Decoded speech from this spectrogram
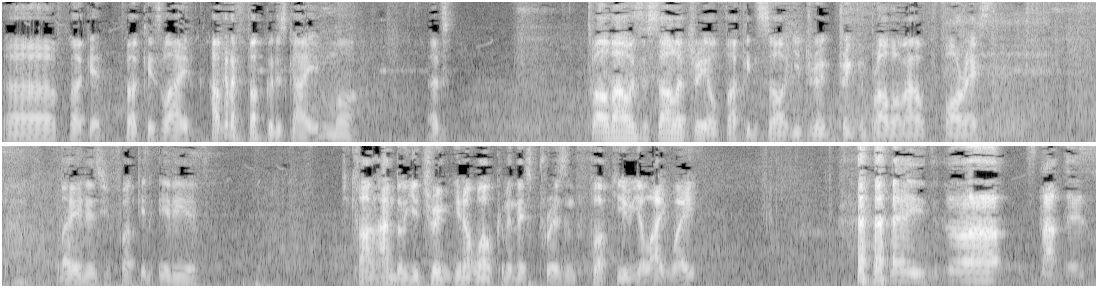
Oh, fuck it. Fuck his life. How can I fuck with this guy even more? That's 12 hours of solitary will fucking sort your drink, drinking problem out, Forrest. Ladies, you fucking idiot. Can't handle your drink, you're not welcome in this prison. Fuck you, you lightweight. Ugh, uh, Stop this.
